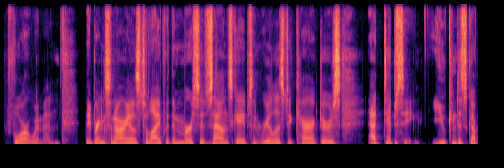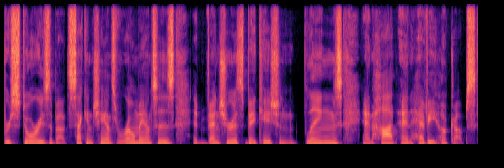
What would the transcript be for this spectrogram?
for women. They bring scenarios to life with immersive soundscapes and realistic characters. At Dipsea, you can discover stories about second chance romances, adventurous vacation flings, and hot and heavy hookups.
